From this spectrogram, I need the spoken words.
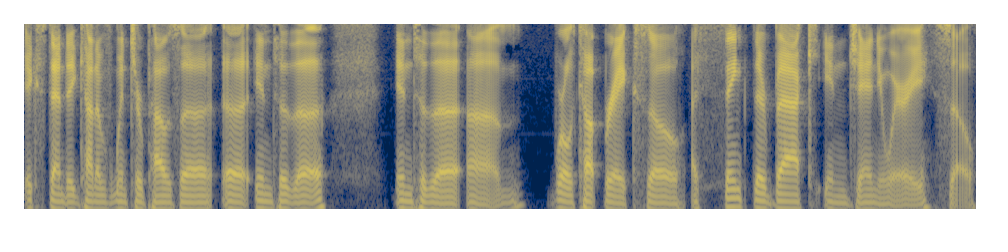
extended kind of winter pause uh, into the into the um, World Cup break. So I think they're back in January. So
